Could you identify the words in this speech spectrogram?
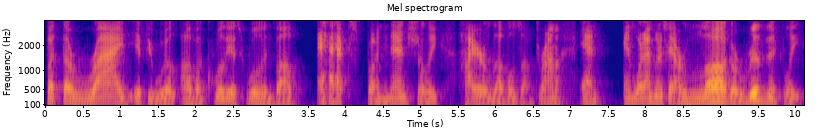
but the ride, if you will, of Aquillius will involve exponentially higher levels of drama and and what I'm going to say are logarithmically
